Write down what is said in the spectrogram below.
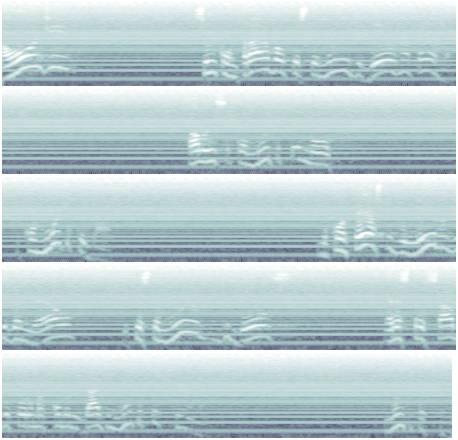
Aonde se encontrava o testemunho de Deus na terra. Falo isso com muito temor, com muito cuidado. No contexto do livro de Daniel, o testemunho de Deus era expressado por uma comunidade muito pequena. Muito pequena.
